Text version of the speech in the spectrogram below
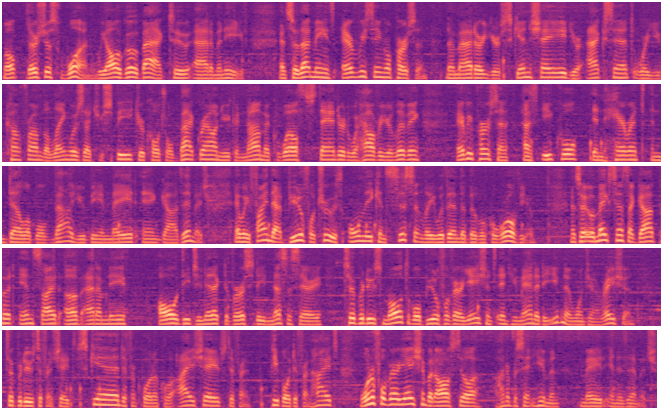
Well, there's just one. We all go back to Adam and Eve. And so that means every single person, no matter your skin shade, your accent, where you come from, the language that you speak, your cultural background, your economic wealth standard, however you're living, every person has equal, inherent, indelible value being made in God's image. And we find that beautiful truth only consistently within the biblical worldview. And so it would make sense that God put inside of Adam and Eve all the genetic diversity necessary to produce multiple beautiful variations in humanity, even in one generation to produce different shades of skin, different quote unquote eye shapes, different people at different heights. Wonderful variation, but all still 100% human, made in his image.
